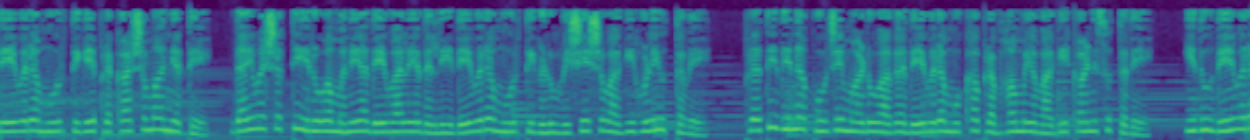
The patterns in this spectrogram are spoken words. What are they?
ದೇವರ ಮೂರ್ತಿಗೆ ಪ್ರಕಾಶಮಾನ್ಯತೆ. ದೈವಶಕ್ತಿ ಇರುವ ಮನೆಯ ದೇವಾಲಯದಲ್ಲಿ ದೇವರ ಮೂರ್ತಿಗಳು ವಿಶೇಷವಾಗಿ ಹೊಳೆಯುತ್ತವೆ. ಪ್ರತಿದಿನ ಪೂಜೆ ಮಾಡುವಾಗ ದೇವರ ಮುಖ ಪ್ರಭಾಮಯವಾಗಿ ಕಾಣಿಸುತ್ತದೆ. ಇದು ದೇವರ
